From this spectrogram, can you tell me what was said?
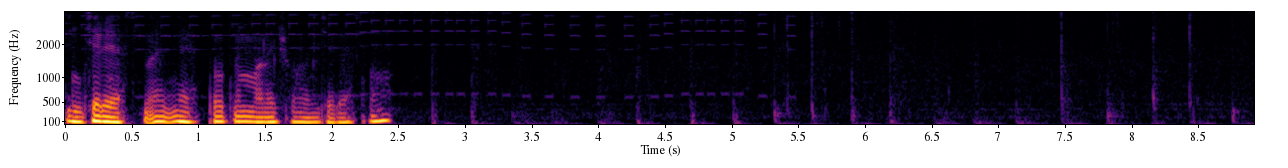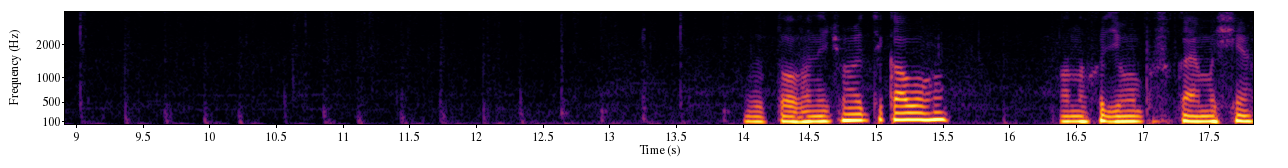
інтересне? Ні, тут нема нічого інтересного. Тут теж нічого цікавого. Ладно, ходімо, пошукаємо ще.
